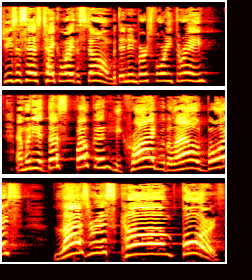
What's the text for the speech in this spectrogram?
Jesus says, take away the stone. But then in verse 43, and when he had thus spoken, he cried with a loud voice, Lazarus, come forth.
